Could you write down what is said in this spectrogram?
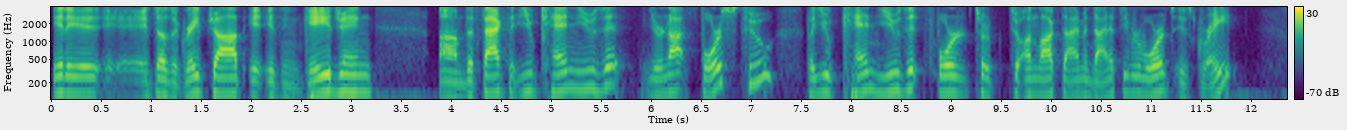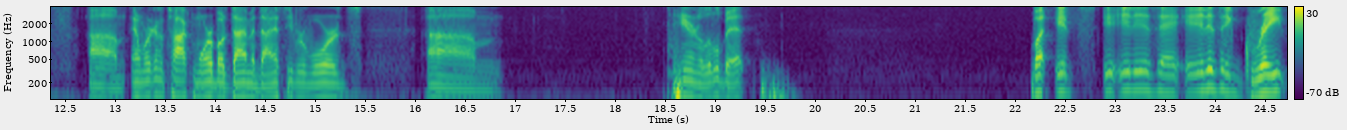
It is. It does a great job. It is engaging. Um, the fact that you can use it, you're not forced to, but you can use it for to to unlock Diamond Dynasty rewards is great. Um, and we're going to talk more about Diamond Dynasty rewards um, here in a little bit. But it's it, is a it is a great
